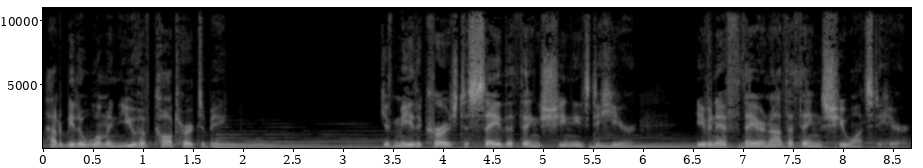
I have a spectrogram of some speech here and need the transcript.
how to be the woman you have called her to be. Give me the courage to say the things she needs to hear, even if they are not the things she wants to hear.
